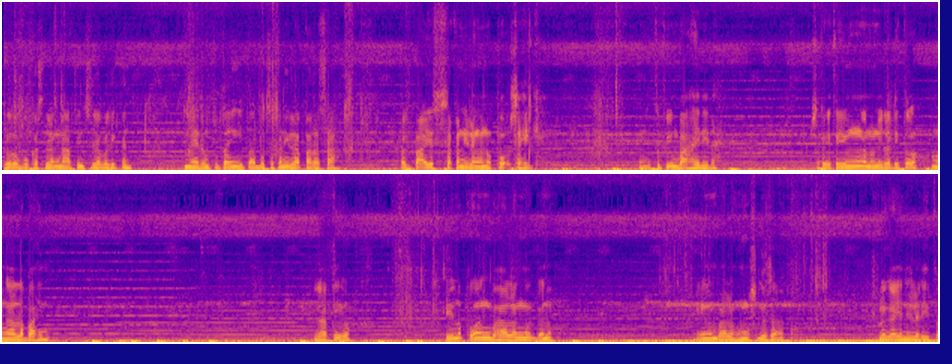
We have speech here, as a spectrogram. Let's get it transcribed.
Siguro bukas lang natin sila balikan. Meron po tayong ipaabot sa kanila para sa pagpaayos sa kanilang ano po, sahig. Ito po yung bahay nila. Saka ito yung ano nila dito, mga labahin. Lapi oh. Kayo na po ang bahalang mag ano. Kayo ang bahalang humusga sa lagayan nila dito.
